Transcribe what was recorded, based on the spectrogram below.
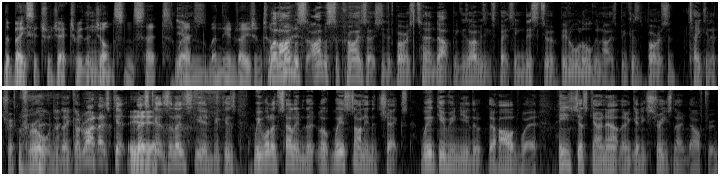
the basic trajectory that Johnson set when. Yes. when the invasion took Well, I place. was I was surprised actually that Boris turned up because I was expecting this to have been all organised because Boris had taken a trip abroad and they gone right. Let's get Yeah, let's yeah. get Zelensky in because we want to tell him that look we're signing the checks, we're giving you the, the hardware. He's just going out there and getting streets named after him,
